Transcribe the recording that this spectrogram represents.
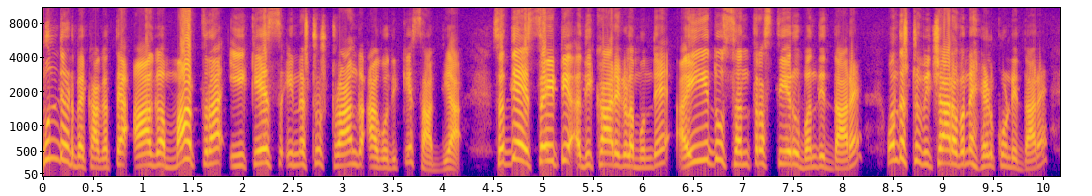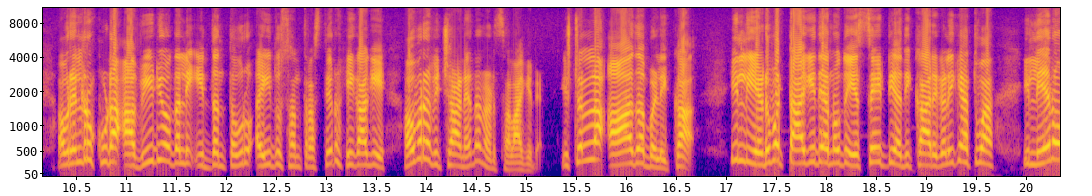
ಮುಂದಿಡಬೇಕಾಗತ್ತೆ. ಆಗ ಮಾತ್ರ ಈ ಕೇಸ್ ಇನ್ನಷ್ಟು ಸ್ಟ್ರಾಂಗ್ ಆಗೋದಿಕ್ಕೆ ಸಾಧ್ಯ. ಸದ್ಯ ಎಸ್ ಐ ಟಿ ಅಧಿಕಾರಿಗಳ ಮುಂದೆ ಐದು ಸಂತ್ರಸ್ತೆಯರು ಬಂದಿದ್ದಾರೆ. ಒಂದಷ್ಟು ವಿಚಾರವನ್ನ ಹೇಳ್ಕೊಂಡಿದ್ದಾರೆ. ಅವರೆಲ್ಲರೂ ಕೂಡ ಆ ವಿಡಿಯೋದಲ್ಲಿ ಇದ್ದಂಥವರು ಐದು ಸಂತ್ರಸ್ತೆಯರು. ಹೀಗಾಗಿ ಅವರ ವಿಚಾರಣೆಯನ್ನು ನಡೆಸಲಾಗಿದೆ. ಇಷ್ಟೆಲ್ಲ ಆದ ಬಳಿಕ ಇಲ್ಲಿ ಎಡವಟ್ಟಾಗಿದೆ ಅನ್ನೋದು ಎಸ್ ಐ ಟಿ ಅಧಿಕಾರಿಗಳಿಗೆ ಅಥವಾ ಇಲ್ಲಿ ಏನೋ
